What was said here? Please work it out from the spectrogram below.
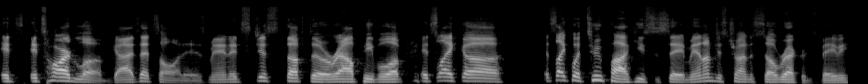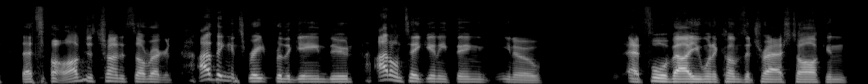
it's it's hard love, guys. That's all it is, man. It's just stuff to rile people up. It's like uh it's like what Tupac used to say, man. I'm just trying to sell records, baby. That's all. I'm just trying to sell records. I think it's great for the game, dude. I don't take anything, you know, at full value when it comes to trash talk. And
